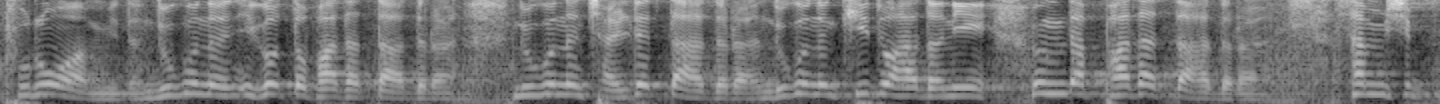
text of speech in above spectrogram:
부러워합니다. 누구는 이것도 받았다 하더라. 누구는 잘 됐다 하더라. 누구는 기도하더니 응답 받았다 하더라. 30배,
